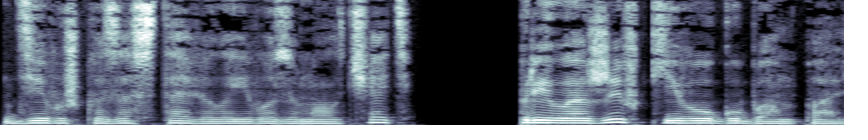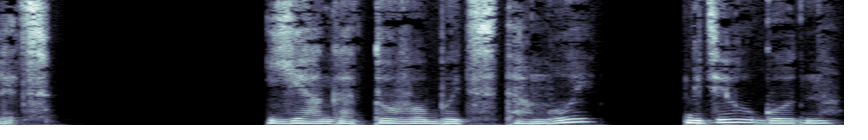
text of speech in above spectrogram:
Девушка заставила его замолчать, приложив к его губам палец. «Я готова быть с тобой где угодно.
